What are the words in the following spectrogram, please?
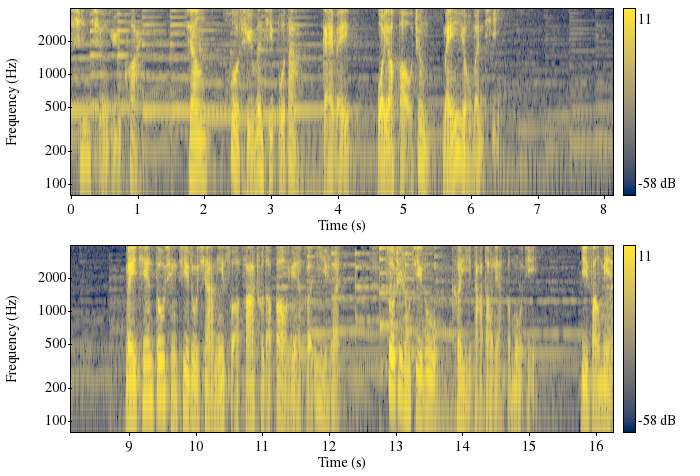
心情愉快。将或许问题不大，改为我要保证没有问题。每天都请记录下你所发出的抱怨和议论，做这种记录可以达到两个目的：一方面，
